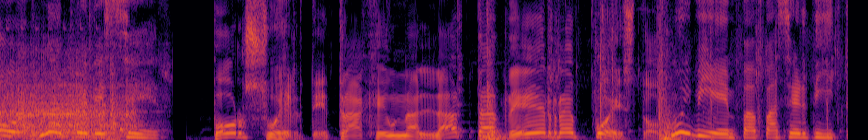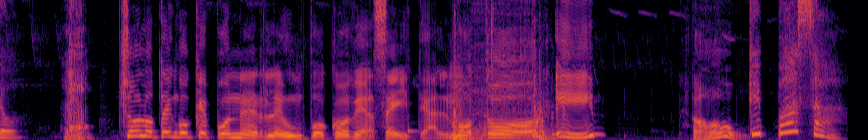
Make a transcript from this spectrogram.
Oh, no puede ser. Por suerte, traje una lata de repuesto. Muy bien, papá cerdito. Solo tengo que ponerle un poco de aceite al motor y... ¡Oh! ¿Qué pasa?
